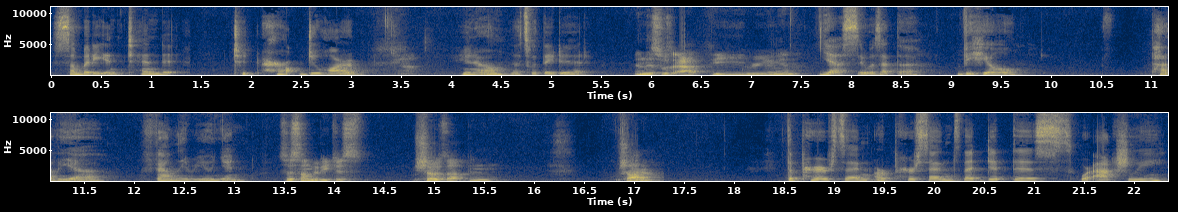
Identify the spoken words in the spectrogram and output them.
Somebody intended to do harm. Yeah. You know, that's what they did. And this was at the reunion? Yes, it was at the Vigil Pavia family reunion. So somebody just shows up and shot him. The person or persons that did this were actually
